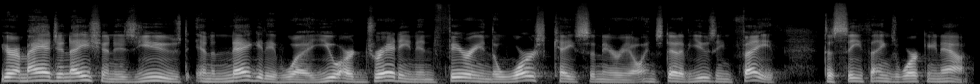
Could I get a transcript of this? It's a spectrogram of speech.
Your imagination is used in a negative way. You are dreading and fearing the worst case scenario instead of using faith to see things working out.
